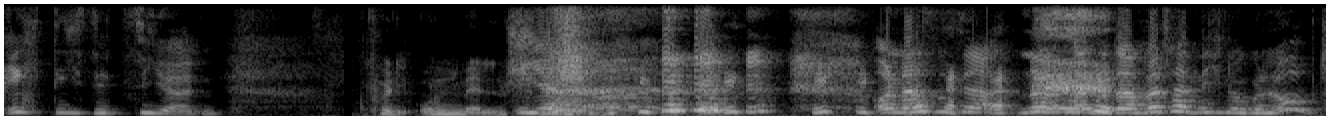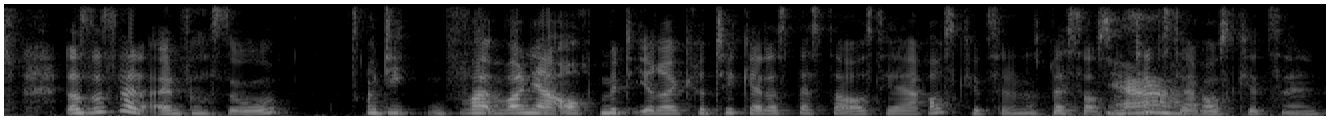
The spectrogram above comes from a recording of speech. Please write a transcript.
richtig sezieren. Voll die Unmenschen. Ja. Und das ist ja, ne, also da wird halt nicht nur gelobt. Das ist halt einfach so. Und die wo- wollen ja auch mit ihrer Kritik ja das Beste aus dir herauskitzeln, das Beste aus dem Ja. Text herauskitzeln.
